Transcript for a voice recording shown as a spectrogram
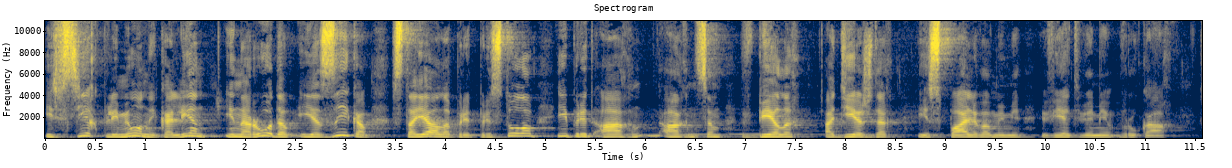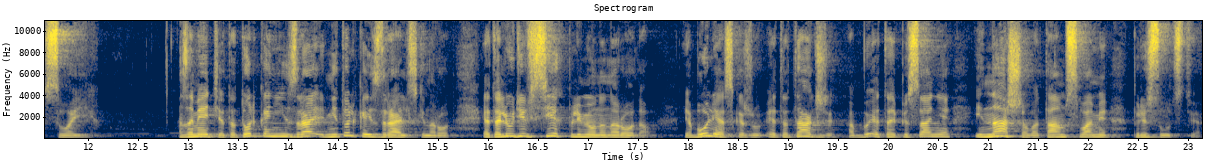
из всех племен и колен, и народов, и языков, стояло пред престолом и пред агнцем в белых одеждах и с пальвовыми ветвями в руках своих. Заметьте, это только не, Изра... не только израильский народ, это люди всех племен и народов. Я более скажу, это также, это описание и нашего там с вами присутствия.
